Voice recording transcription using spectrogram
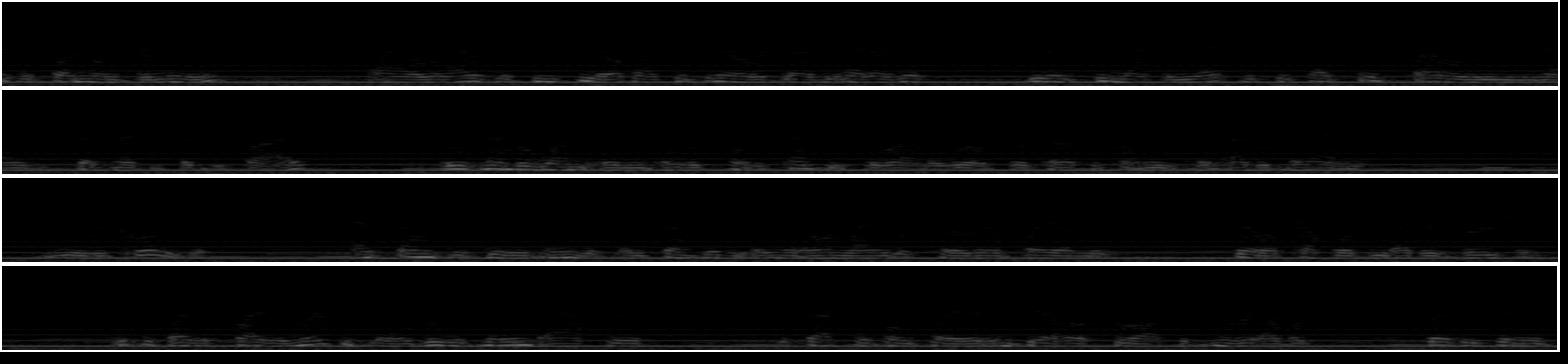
here's a fun one for me. Uh, when I was with BTO, Blackbridge and Overdrive, we had our hit doing See Nothing Yet, which was, I think, probably 97, 1975. It was number one in over 20 countries around the world, so consequently some other bands re-recorded it. And some just did it in English, and some did it in their own language, so we're going to play on this show a couple of the other versions. This is by the Spider Murphy Gang, who was named after the saxophone player in Jailhouse Rock. Remember Elvis Presley singing,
